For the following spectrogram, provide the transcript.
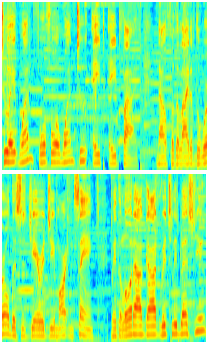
281 441 2885. Now, for the light of the world, this is Jerry G. Martin saying, May the Lord our God richly bless you,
